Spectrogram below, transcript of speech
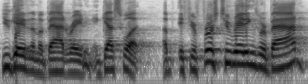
you gave them a bad rating. And guess what? Uh, if your first two ratings were bad,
